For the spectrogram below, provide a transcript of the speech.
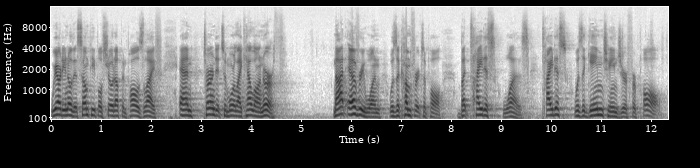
We already know that some people showed up in Paul's life and turned it to more like hell on earth. Not everyone was a comfort to Paul, but Titus was. Titus was a game changer for Paul.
